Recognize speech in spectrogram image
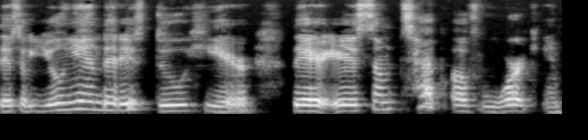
There's a union that is due here. There is some type of work and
